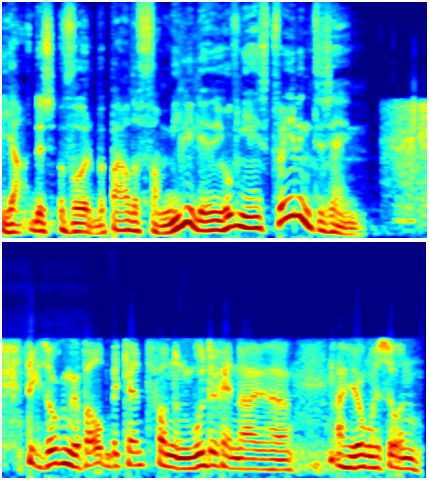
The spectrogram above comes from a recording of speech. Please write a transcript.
Ja, dus voor bepaalde familieleden, je hoeft niet eens tweeling te zijn. Er is ook een geval bekend van een moeder en haar, eh, haar jonge zoon.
